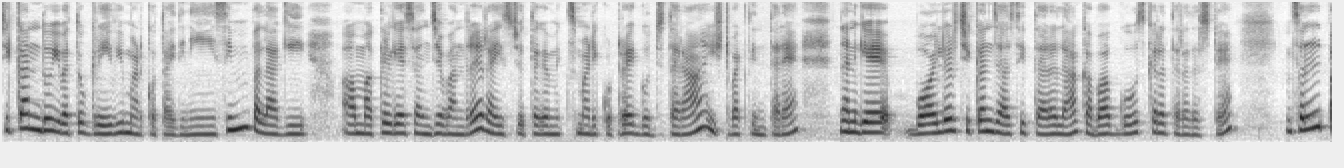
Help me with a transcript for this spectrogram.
ಚಿಕನ್ದು ಇವತ್ತು ಗ್ರೇವಿ ಮಾಡ್ಕೋತಾ ಇದ್ದೀನಿ. ಸಿಂಪಲ್ಲಾಗಿ ಮಕ್ಕಳಿಗೆ ಸಂಜೆ ಬಂದರೆ ರೈಸ್ ಜೊತೆಗೆ ಮಿಕ್ಸ್ ಮಾಡಿ ಕೊಟ್ಟರೆ ಗೊಜ್ಜು ಥರ ಇಷ್ಟವಾಗಿ ತಿಂತಾರೆ. ನನಗೆ ಬಾಯ್ಲರ್ ಚಿಕನ್ ಜಾಸ್ತಿ ತರಲ್ಲ, ಕಬಾಬ್ಗೋಸ್ಕರ ತರೋದಷ್ಟೇ. ಸ್ವಲ್ಪ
